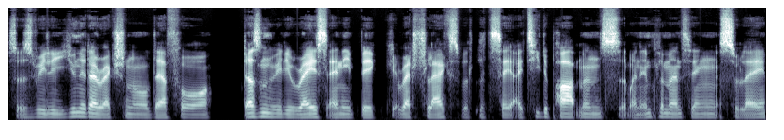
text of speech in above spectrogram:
So it's really unidirectional. Therefore, doesn't really raise any big red flags with, let's say, IT departments when implementing Soley.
